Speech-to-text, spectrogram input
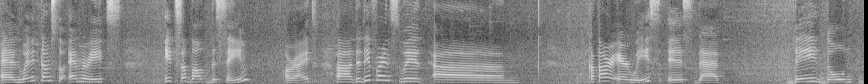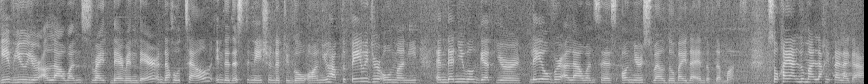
And when it comes to Emirates, it's about the same. Alright? Uh, the difference with um, Qatar Airways is that they don't give you your allowance right there and there in the hotel in the destination that you go on. You have to pay with your own money and then you will get your layover allowances on your sweldo by the end of the month. So kaya lumalaki talaga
